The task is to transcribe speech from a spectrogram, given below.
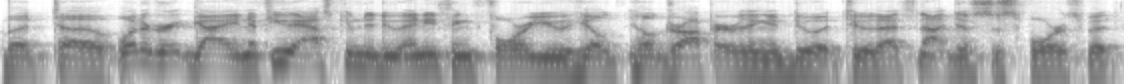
but uh, what a great guy. And if you ask him to do anything for you, he'll he'll drop everything and do it too. That's not just the sports, but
